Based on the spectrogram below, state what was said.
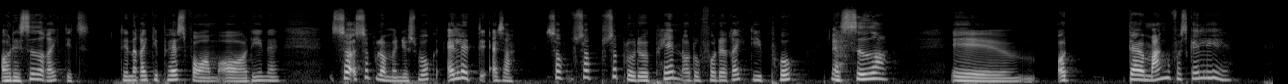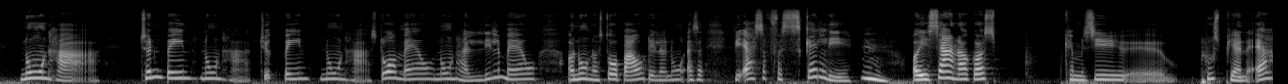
og det sidder rigtigt, den er rigtig pasform, og det ene, så, så bliver man jo smuk. Alle, altså, så, så, så bliver det jo pænt, og du får det rigtige på, der. Ja. sidder. Øh, og der er jo mange forskellige. Nogen har tynde ben, nogen har tyk ben, nogen har stor mave, nogen har lille mave, og nogen har stor bagdel. Og nogen, altså, vi er så forskellige. Mm. Og især nok også, kan man sige, øh, pluspigerne er,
